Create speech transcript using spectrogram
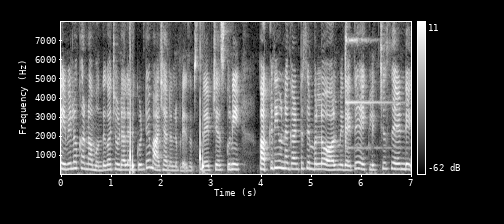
టీవీలో కన్నా ముందుగా చూడాలనుకుంటే మా ఛానల్ ఇప్పుడే సబ్స్క్రైబ్ చేసుకుని పక్కనే ఉన్న గంట సింబల్లో ఆల్ మీద అయితే క్లిక్ చేసేయండి.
